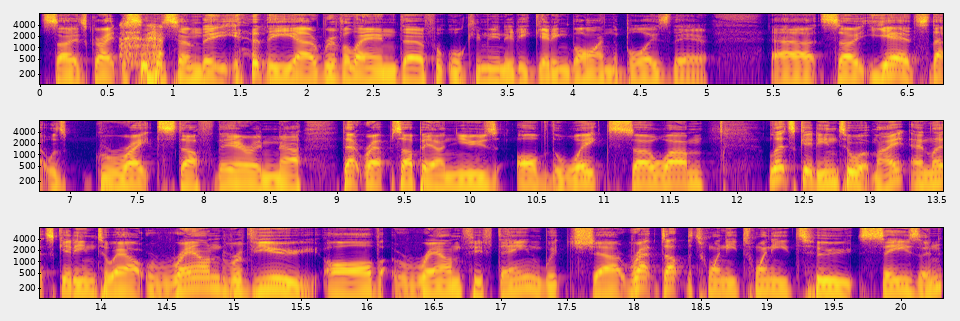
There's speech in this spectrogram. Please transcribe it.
So it's great to see some the the uh, Riverland uh, football community getting behind the boys there. Uh, so yeah, so that was great stuff there, and uh, that wraps up our news of the week. So um, let's get into it, mate, and let's get into our round review of round 15, which uh, wrapped up the 2022 season.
